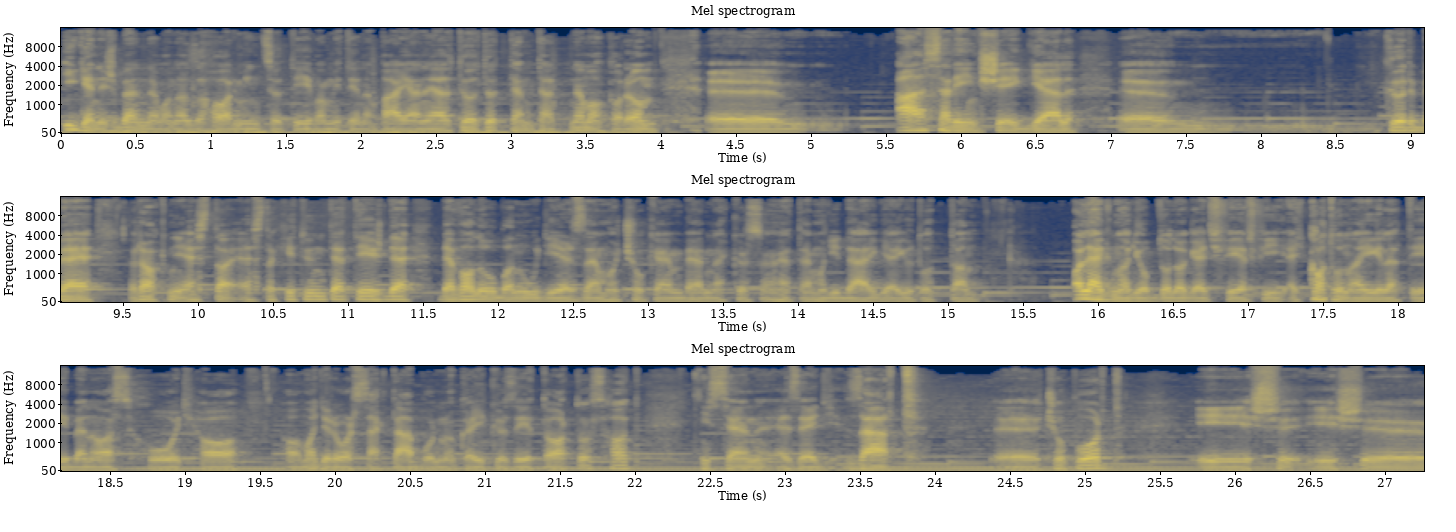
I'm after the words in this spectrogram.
Igenis benne van az a 35 év, amit én a pályán eltöltöttem, tehát nem akarom ö, álszerénységgel körbe rakni ezt a, ezt a kitüntetést, de, de valóban úgy érzem, hogy sok embernek köszönhetem, hogy idáig eljutottam. A legnagyobb dolog egy férfi, egy katona életében az, hogy ha, ha Magyarország tábornokai közé tartozhat, hiszen ez egy zárt ö, csoport, és, és ö,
